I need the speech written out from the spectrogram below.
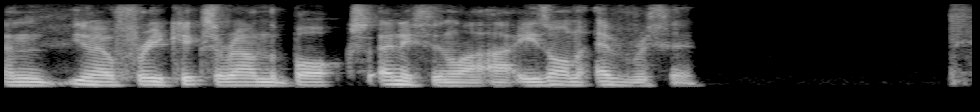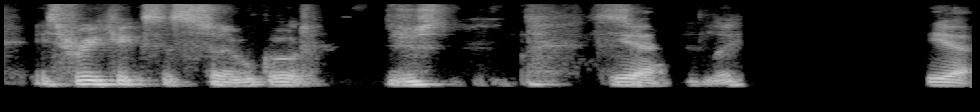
And you know, free kicks around the box, anything like that. He's on everything. His free kicks are so good. They're just Yeah. deadly. Yeah.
